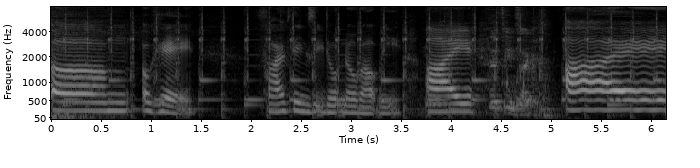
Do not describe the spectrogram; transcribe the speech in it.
Um, okay. Five things that you don't know about me. I 15 seconds. I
